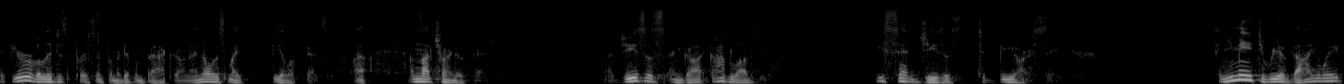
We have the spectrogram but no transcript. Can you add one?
If you're a religious person from a different background, I know this might feel offensive. I, am not trying to offend you. Uh, Jesus and God, God loves you. He sent Jesus to be our Savior. And you may need to reevaluate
